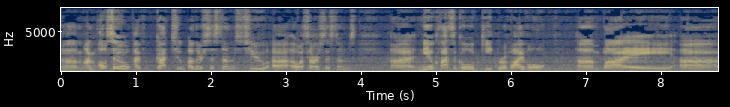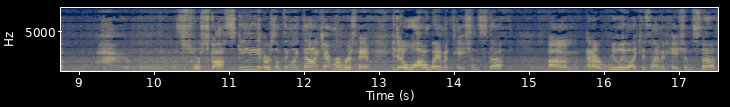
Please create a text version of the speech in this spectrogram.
Um, I'm also I've got two other systems, two uh, OSR systems, uh, Neoclassical Geek Revival um, by Swarskowski or something like that. I can't remember his name. He did a lot of lamentation stuff, um, and I really like his lamentation stuff.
